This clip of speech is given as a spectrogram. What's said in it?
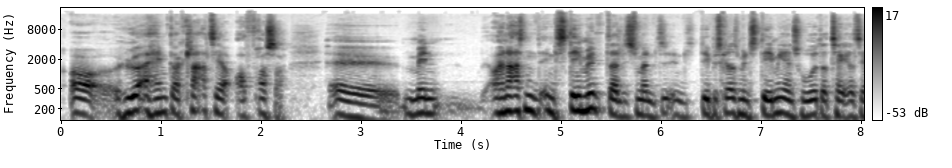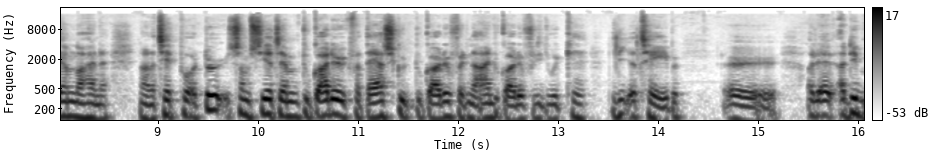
og hører, at han gør klar til at ofre sig. Øh, men og han har sådan en stemme, der ligesom er, det er beskrevet som en stemme i hans hoved, der taler til ham, når han, er, når han er tæt på at dø, som siger til ham, du gør det jo ikke for deres skyld, du gør det jo for din egen, du gør det jo, fordi du ikke kan lide at tabe. Øh, og, det, og det er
